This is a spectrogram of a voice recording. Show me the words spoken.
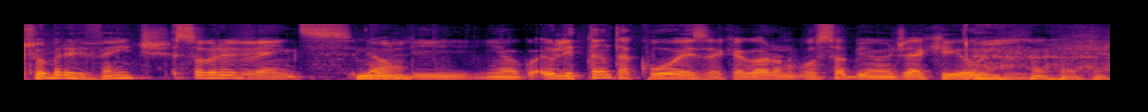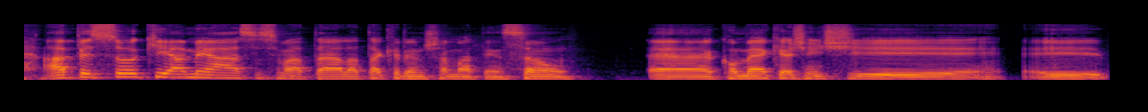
Sobrevivente? Sobreviventes. Não. Eu li, em eu li tanta coisa que agora eu não vou saber onde é que eu li. a pessoa que ameaça se matar, ela tá querendo chamar atenção? É, como é que a gente eh,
